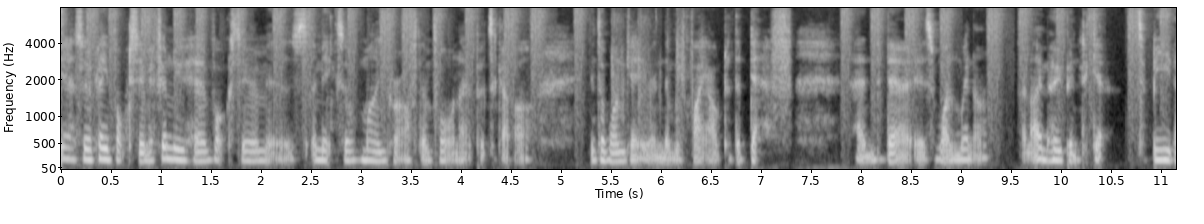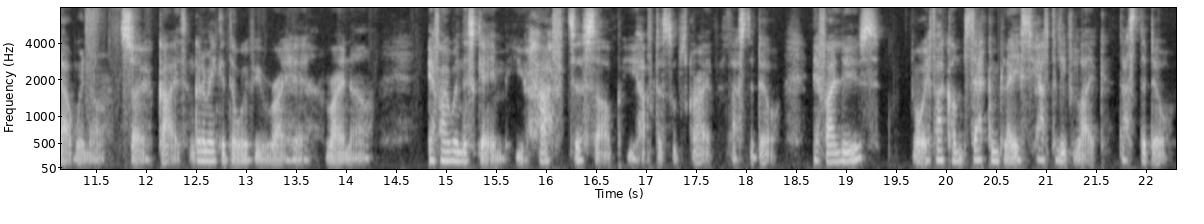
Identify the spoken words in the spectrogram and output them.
yeah, so we're playing Voxiom. If you're new here, Voxiom is a mix of Minecraft and Fortnite put together into one game, and then we fight out to the death. And there is one winner, and I'm hoping to get to be that winner. So, guys, I'm gonna make a deal with you right here, right now. If I win this game, you have to sub, you have to subscribe. That's the deal. If I lose, or if I come second place, you have to leave a like. That's the deal.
